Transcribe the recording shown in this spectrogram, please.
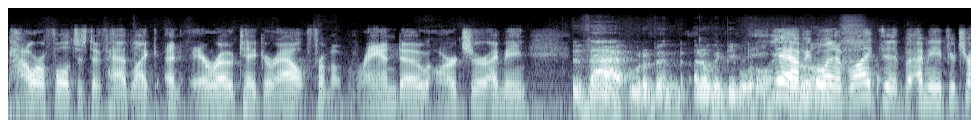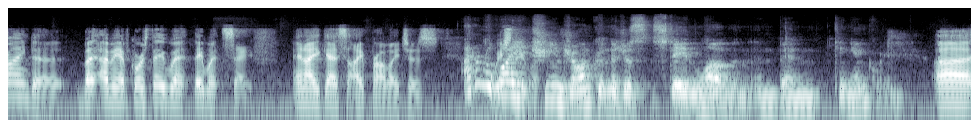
powerful just to have had like an arrow take her out from a rando archer? I mean, That would have been. I don't think people would have liked yeah, people wouldn't have liked it, but I mean, if you're trying to, but I mean, of course they went they went safe, and I guess I probably just I don't know why she and Jon couldn't have just stayed in love and, and been king and queen. Uh,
